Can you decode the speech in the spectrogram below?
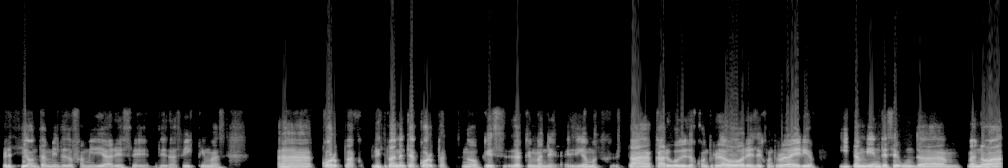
presión también de los familiares de las víctimas a Corpac, principalmente a Corpac, ¿no? Que es la que, digamos, está a cargo de los controladores, del control aéreo, y también de segunda mano a,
